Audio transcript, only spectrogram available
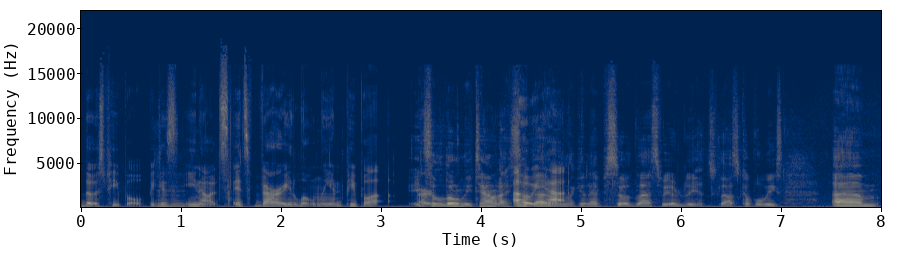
those people because you know it's it's very lonely and people Mm-hmm. It's a lonely town. I said Oh, that yeah. on like an episode last week or the last couple of weeks. Um,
